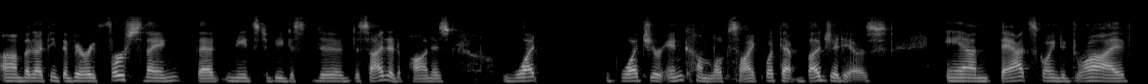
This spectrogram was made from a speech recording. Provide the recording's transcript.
Um, but i think the very first thing that needs to be de- decided upon is what what your income looks like what that budget is. And that's going to drive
